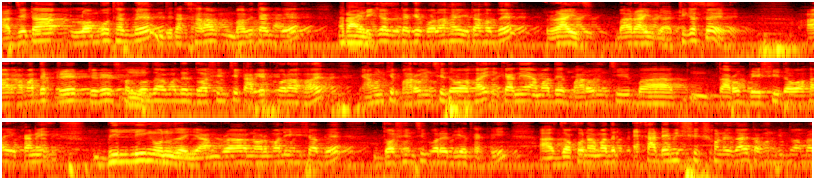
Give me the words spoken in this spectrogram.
আর যেটা লম্ব থাকবে যেটা খারাপ ভাবে থাকবে যেটাকে বলা হয় এটা হবে রাইজ বা রাইজা ঠিক আছে? আর আমাদের ট্রেড ট্রেড সর্বদা আমাদের দশ ইঞ্চি টার্গেট করা হয় এমনকি বারো ইঞ্চি দেওয়া হয়। এখানে আমাদের বারো ইঞ্চি বা তারও বেশি দেওয়া হয়। এখানে বিল্ডিং অনুযায়ী আমরা নর্মালি হিসাবে দশ ইঞ্চি করে দিয়ে থাকি। আর যখন আমাদের একাডেমিক সেকশনে যায় তখন কিন্তু আমরা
